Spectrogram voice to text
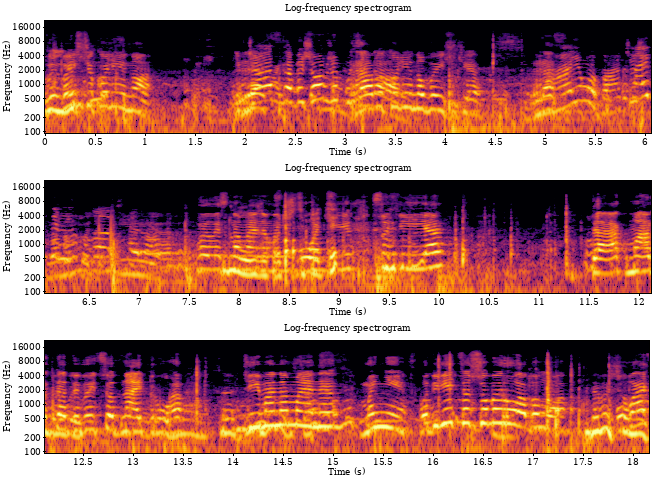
Вище коліно. Раз. Дівчатка, ви що вже Праве коліно вище. Раз. Маємо, бачиш? Дивились на мене ми в очі. Софія. Так, Марта, дивись одна й друга. Діма на мене, мені. Подивіться, що ми робимо. У вас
